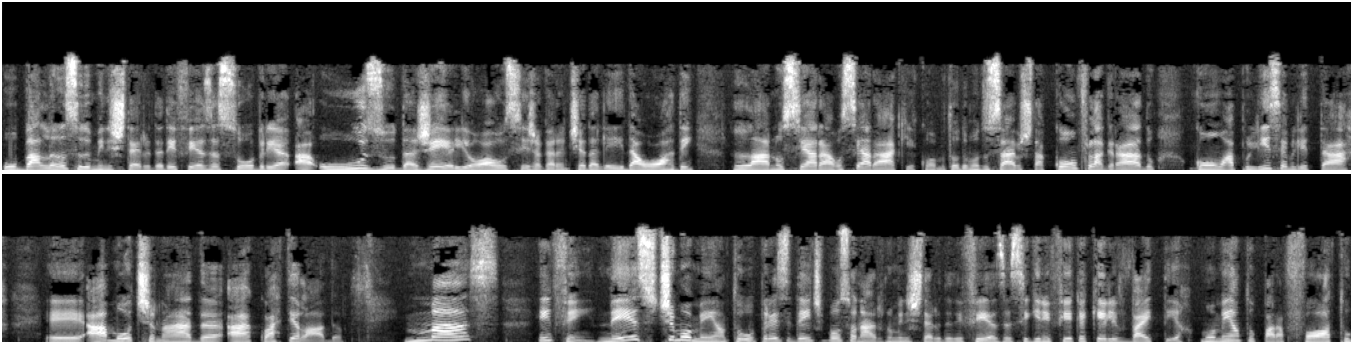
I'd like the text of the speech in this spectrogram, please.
o balanço do Ministério da Defesa sobre a, a, o uso da GLO, ou seja, a garantia da lei e da ordem, lá no Ceará. O Ceará, que, como todo mundo sabe, está conflagrado com a Polícia Militar é, amotinada, aquartelada. Mas, enfim, neste momento, o presidente Bolsonaro no Ministério da Defesa significa que ele vai ter momento para foto,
